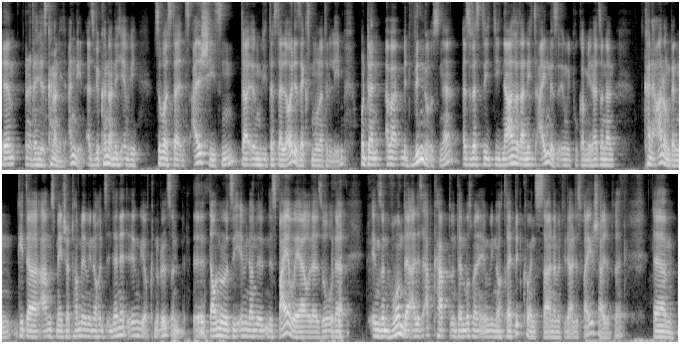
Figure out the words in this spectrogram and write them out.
Ähm, und dann dachte ich, das kann doch nicht angehen. Also wir können doch nicht irgendwie sowas da ins All schießen, da irgendwie, dass da Leute sechs Monate leben und dann aber mit Windows, ne? Also dass die, die NASA da nichts eigenes irgendwie programmiert hat, sondern keine Ahnung, dann geht da abends Major Tom irgendwie noch ins Internet irgendwie auf Knuddels und äh, downloadet sich irgendwie noch eine, eine Spyware oder so oder irgend so ein Wurm, der alles abkappt und dann muss man irgendwie noch drei Bitcoins zahlen, damit wieder alles freigeschaltet wird. Ähm,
